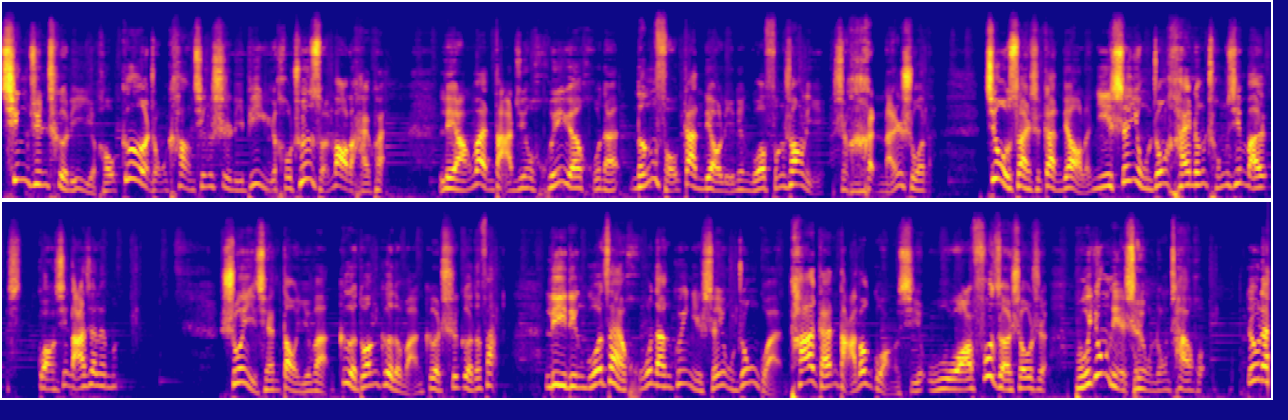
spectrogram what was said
清军撤离以后，各种抗清势力比雨后春笋冒得还快。两万大军回援湖南，能否干掉李定国、冯双礼是很难说的。就算是干掉了，你沈永忠还能重新把广西拿下来吗？说一千道一万，各端各的碗，各吃各的饭。李定国在湖南归你沈永忠管，他敢打到广西，我负责收拾，不用你沈永忠掺和，对不对？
